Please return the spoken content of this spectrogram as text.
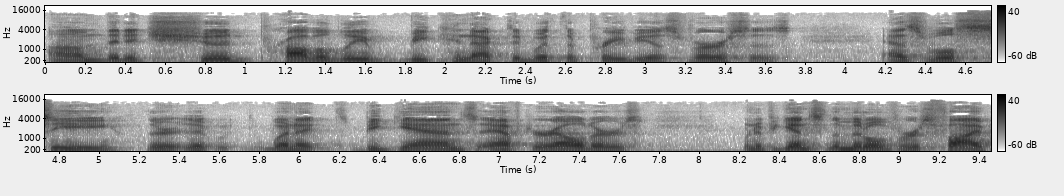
um, that it should probably be connected with the previous verses. As we'll see, there, it, when it begins after elders, when it begins in the middle of verse 5,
